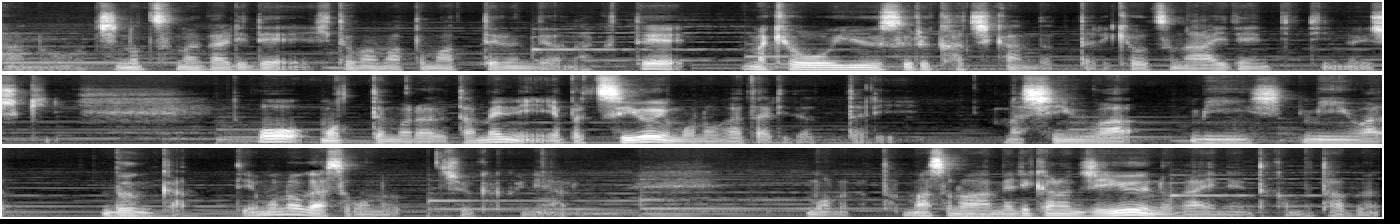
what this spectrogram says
あの血のつながりで人がまとまってるんではなくて、まあ、共有する価値観だったり共通のアイデンティティの意識を持ってもらうためにやっぱり強い物語だったり、まあ、神話民民話文化っていうものがそこの中核にあるものだと。まあそのアメリカの自由の概念とかも多分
